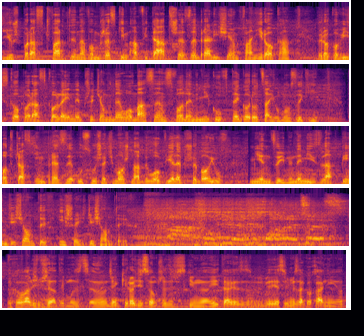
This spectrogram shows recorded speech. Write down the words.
Już po raz czwarty na Wąbrzeskim Amfiteatrze zebrali się fani rocka. Rokowisko po raz kolejny przyciągnęło masę zwolenników tego rodzaju muzyki. Podczas imprezy usłyszeć można było wiele przebojów, między innymi z lat 50. i 60. Wychowaliśmy się na tej muzyce, no, dzięki rodzicom przede wszystkim. No i tak jest- jesteśmy zakochani od,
